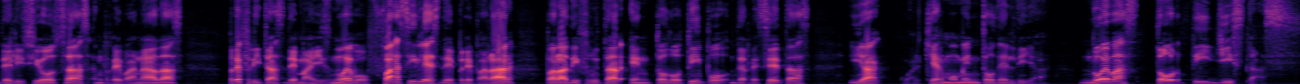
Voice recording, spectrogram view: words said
Deliciosas rebanadas prefritas de maíz nuevo. Fáciles de preparar para disfrutar en todo tipo de recetas y a cualquier momento del día. Nuevas tortillistas.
